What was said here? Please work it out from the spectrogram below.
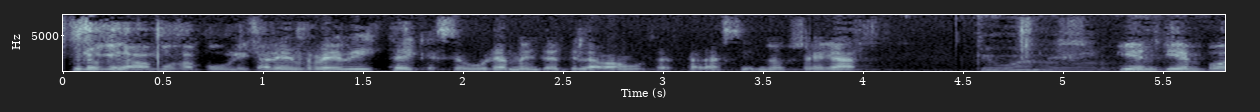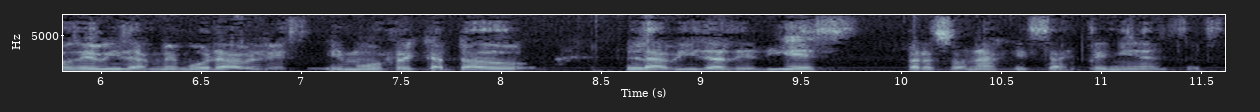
Creo que la vamos a publicar en revista y que seguramente te la vamos a estar haciendo llegar y en tiempos de vidas memorables hemos rescatado la vida de 10 personajes experiencias,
